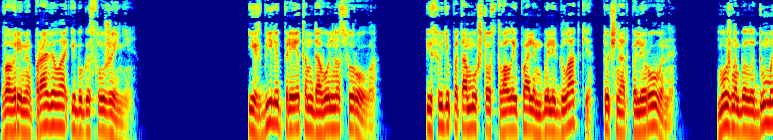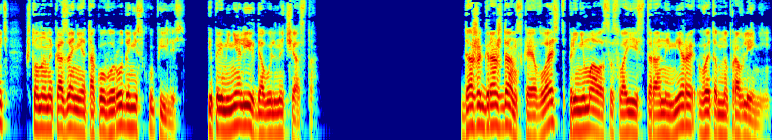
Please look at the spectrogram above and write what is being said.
во время правила и богослужения. Их били при этом довольно сурово, и судя по тому, что стволы пальм были гладки, точно отполированы, можно было думать, что на наказание такого рода не скупились и применяли их довольно часто. Даже гражданская власть принимала со своей стороны меры в этом направлении.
